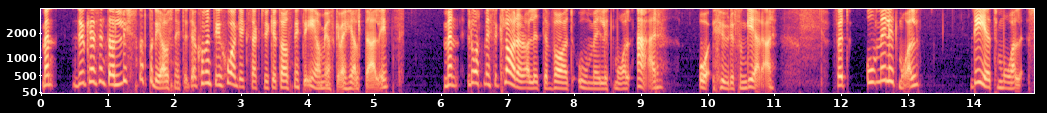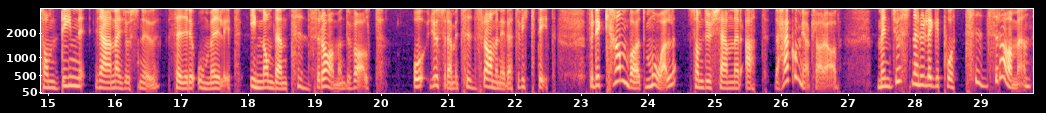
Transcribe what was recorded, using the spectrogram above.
Men du kanske inte har lyssnat på det avsnittet. Jag kommer inte ihåg exakt vilket avsnitt det är om jag ska vara helt ärlig. Men låt mig förklara då lite vad ett omöjligt mål är och hur det fungerar. För ett omöjligt mål, det är ett mål som din hjärna just nu säger är omöjligt inom den tidsramen du valt. Och just det där med tidsramen är rätt viktigt. För det kan vara ett mål som du känner att det här kommer jag klara av. Men just när du lägger på tidsramen,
